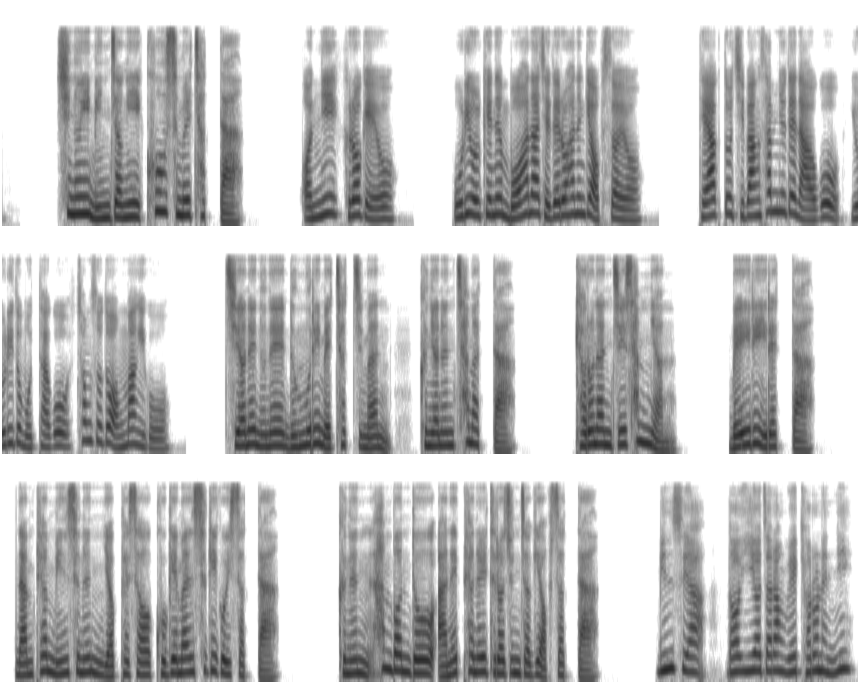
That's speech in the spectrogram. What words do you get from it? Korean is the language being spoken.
신우이 민정이 코웃음을 쳤다. 언니, 그러게요. 우리 올케는 뭐 하나 제대로 하는 게 없어요. 대학도 지방 3류대 나오고 요리도 못하고 청소도 엉망이고. 지연의 눈에 눈물이 맺혔지만 그녀는 참았다. 결혼한 지 3년. 매일이 이랬다. 남편 민수는 옆에서 고개만 숙이고 있었다. 그는 한 번도 아내 편을 들어준 적이 없었다. 민수야, 너 이 여자랑 왜 결혼했니?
